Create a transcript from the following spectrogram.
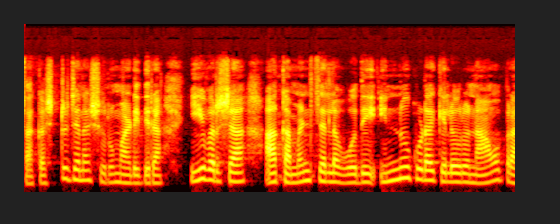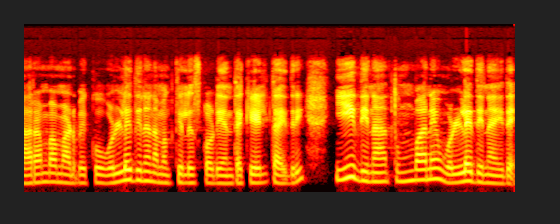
ಸಾಕಷ್ಟು ಜನ ಶುರು ಮಾಡಿದ್ದೀರಾ ಈ ವರ್ಷ ಆ ಕಮೆಂಟ್ಸ್ ಎಲ್ಲ ಓದಿ ಇನ್ನೂ ಕೂಡ ಕೆಲವರು ನಾವು ಪ್ರಾರಂಭ ಮಾಡಬೇಕು, ಒಳ್ಳೆ ದಿನ ನಮಗೆ ತಿಳಿಸ್ಕೊಡಿ ಅಂತ ಕೇಳ್ತಾ ಇದ್ರಿ. ಈ ದಿನ ತುಂಬಾನೇ ಒಳ್ಳೆ ದಿನ ಇದೆ.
